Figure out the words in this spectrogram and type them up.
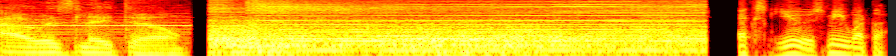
hours later. Excuse me, what the?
